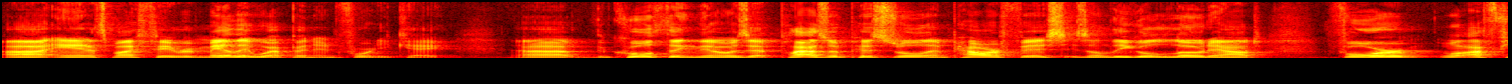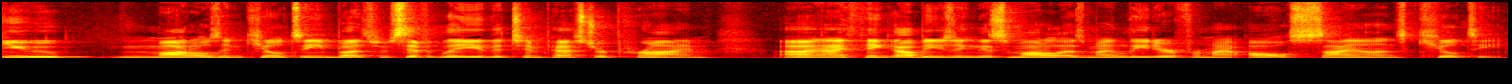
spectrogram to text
uh, and it's my favorite melee weapon in 40k. Uh, the cool thing though is that Plasma Pistol and Power Fist is a legal loadout for, well, a few models in Kill Team, but specifically the Tempestor Prime. Uh, and I think I'll be using this model as my leader for my All Scions Kill Team.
